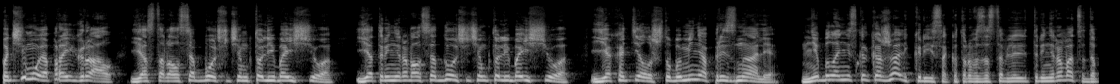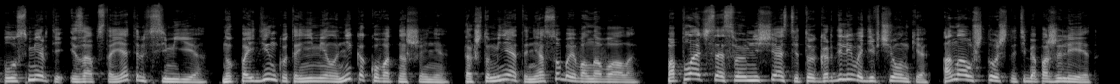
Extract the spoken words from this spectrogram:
Почему я проиграл? Я старался больше, чем кто-либо еще. Я тренировался дольше, чем кто-либо еще. Я хотел, чтобы меня признали». Мне было несколько жаль Криса, которого заставляли тренироваться до полусмерти из-за обстоятельств в семье. Но к поединку это не имело никакого отношения, так что меня это не особо и волновало. Поплачься о своем несчастье той горделивой девчонке, она уж точно тебя пожалеет.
